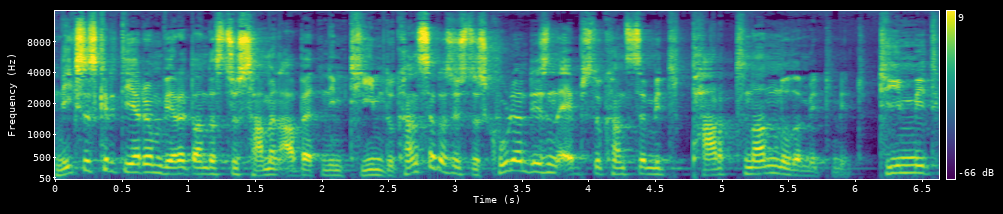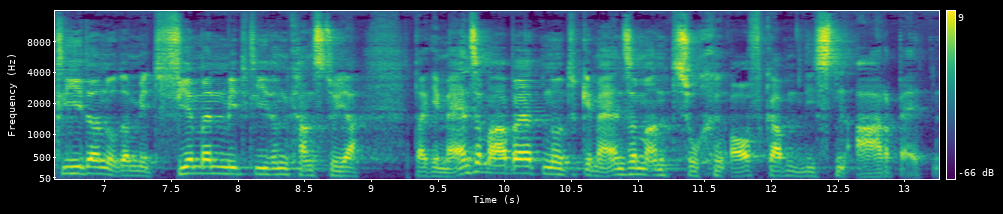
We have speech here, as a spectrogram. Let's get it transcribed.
Nächstes Kriterium wäre dann das Zusammenarbeiten im Team. Du kannst ja, das ist das Coole an diesen Apps, du kannst ja mit Partnern oder mit, mit Teammitgliedern oder mit Firmenmitgliedern kannst du ja da gemeinsam arbeiten und gemeinsam an solchen Aufgabenlisten arbeiten.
